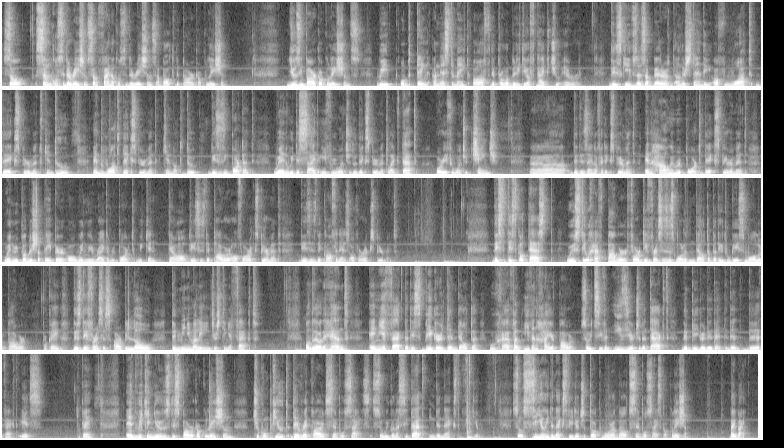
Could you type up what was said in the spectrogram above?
So some considerations, some final considerations about the power calculation. Using power calculations, we obtain an estimate of the probability of type 2 error. This gives us a better understanding of what the experiment can do and what the experiment cannot do. This is important when we decide if we want to do the experiment like that or if we want to change uh, the design of an experiment and how we report the experiment when we publish a paper or when we write a report. We can tell, oh, this is the power of our experiment. This is the confidence of our experiment. The statistical test will still have power for differences smaller than delta, but it will be a smaller power. Okay, These differences are below the minimally interesting effect. On the other hand, any effect that is bigger than delta will have an even higher power. So it's even easier to detect the bigger the, the, the effect is. Okay? And we can use this power calculation to compute the required sample size. So we're going to see that in the next video. So see you in the next video to talk more about sample size calculation. Bye-bye.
